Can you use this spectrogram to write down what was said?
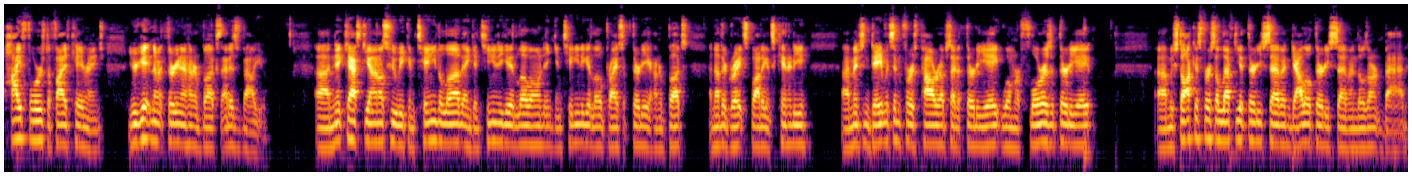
high 4s to 5k range. You're getting him at 3900 bucks. That is value. Uh, Nick Castellanos, who we continue to love and continue to get low owned and continue to get low price at 3,800 bucks. Another great spot against Kennedy. I mentioned Davidson for his power upside at 38. Wilmer Flores at 38. Uh, Moustakas versus a lefty at 37. Gallo 37. Those aren't bad.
